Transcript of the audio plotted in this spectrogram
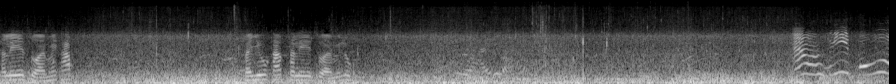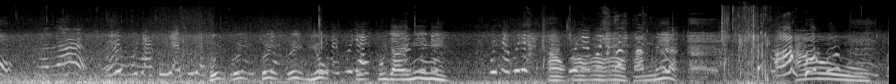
ทะเลสวยไหมครับ พายุครับทะเลสวยไหมลูก เอ้า นี่ปู ไม่ได้ เฮ้ยผู้ใหญ่ผู้ใหญ่ผู้ใหญ่ เฮ้ยเฮ้ยเฮ้ยเฮ้ยยุผู้ใหญ่นี่นี่ผู้ใหญ่ผู้ใหญ่เอาเอาเอาเอาทันไหมเนี่ยเอาไป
